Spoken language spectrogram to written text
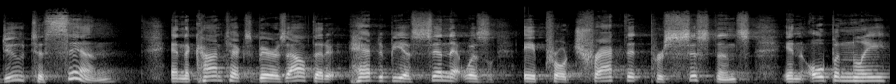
due to sin, and the context bears out that it had to be a sin that was a protracted persistence in openly,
